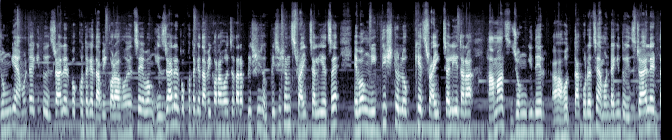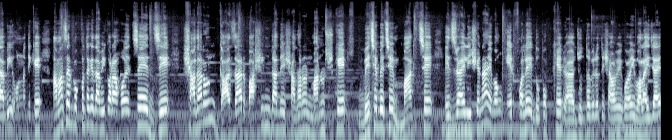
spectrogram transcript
জঙ্গি, এমনটাই কিন্তু ইসরায়েলের পক্ষ থেকে দাবি করা হয়েছে এবং ইসরায়েলের পক্ষ থেকে দাবি করা হয়েছে তারা প্রিসিশন স্ট্রাইক চালিয়েছে এবং নির্দিষ্ট লক্ষ্যে স্ট্রাইক চালিয়ে তারা হামাস জঙ্গিদের হত্যা করেছে। এমনটা কিন্তু ইসরায়েলের দাবি। অন্যদিকে হামাসের পক্ষ থেকে দাবি করা হয়েছে যে, সাধারণ গাজার বাসিন্দাদের সাধারণ মানুষকে বেছে বেছে মারছে ইসরায়েলি সেনা এবং এর ফলে দুপক্ষের যুদ্ধবিরতি স্বাভাবিকভাবেই বলাই যায়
